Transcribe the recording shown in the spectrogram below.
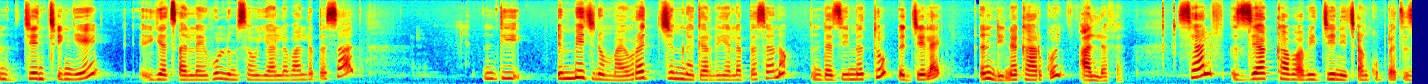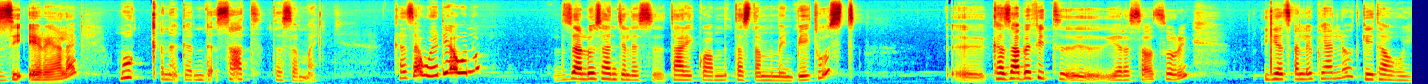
እጄን ጭኜ እየጸለይ ሁሉም ሰው እያለ ባለበት ሰዓት እንዲህ image ነው የማየው። ረጅም ነገር እየለበሰ ነው። እንደዚህ መጥቶ እጄ ላይ እንዲህ ነካ አድርጎኝ አለፈ። ሲያልፍ እዚህ አካባቢ እጄን የጫንኩበት እዚህ area ላይ ሞቅ ነገር እንደ እሳት ተሰማኝ። ከዛ ወዲያውኑ እዛ ሎስ አንጀለስ ታሪኳ የምታስታምመኝ ቤት ውስጥ ከዛ በፊት የረሳሁት sorry እየጸለይኩ ያለሁት ጌታ ሆይ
